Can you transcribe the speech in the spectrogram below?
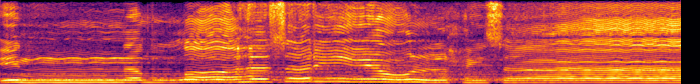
إن الله سريع الحساب.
